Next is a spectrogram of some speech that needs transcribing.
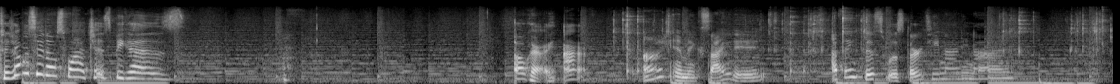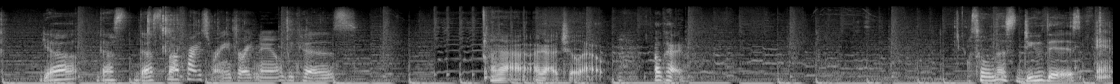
Did y'all see those swatches? Because okay, I I am excited. I think this was $13.99. Yeah, that's that's my price range right now because I got I gotta chill out. Okay. So let's do this in,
